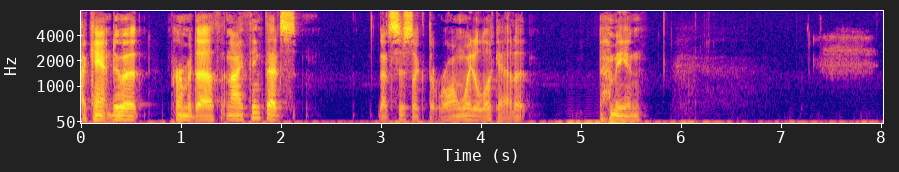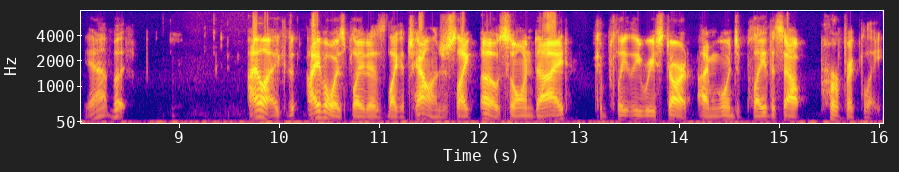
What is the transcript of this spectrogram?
I can't do it, permadeath, and I think that's that's just like the wrong way to look at it. I mean, yeah, but I like I've always played as like a challenge. It's like, oh, someone died, completely restart. I'm going to play this out perfectly.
